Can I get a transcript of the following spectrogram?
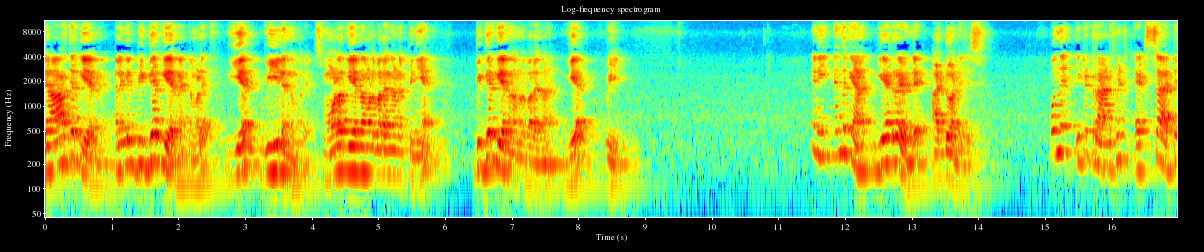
ലാർജർ ഗിയറിനെ അല്ലെങ്കിൽ ബിഗർ ഗിയറിനെ നമ്മൾ ഗിയർ വീൽ എന്നും പറയും. സ്മോളർ ഗിയറിനെ നമ്മൾ പറയുന്നതാണ് പിനിയൻ ബിഗർ ഗിയറിനെ നമ്മൾ പറയുന്നതാണ് ഗിയർ വീൽ ഇനി എന്തൊക്കെയാണ് ഗിയർ ഡ്രൈവിന്റെ അഡ്വാന്റേജസ് ഒന്ന് it transmit exact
